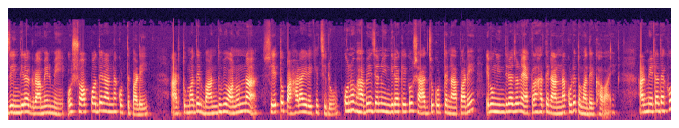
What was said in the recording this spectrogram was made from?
যে ইন্দিরা গ্রামের মেয়ে, ও সব পদে রান্না করতে পারে। আর তোমাদের বান্ধবী অনন্যা, সে তো পাহারায় রেখেছিল। কোনোভাবেই যেন ইন্দিরাকে কেউ সাহায্য করতে না পারে এবং ইন্দিরা যেন একলা হাতে রান্না করে তোমাদের খাওয়ায়। আর মেয়েটা দেখো,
